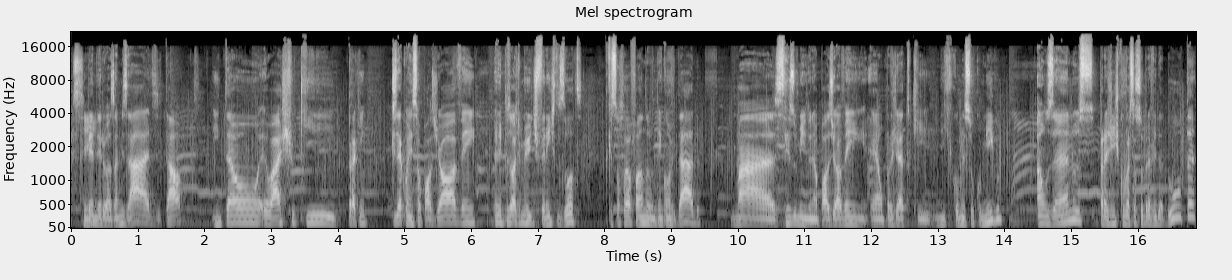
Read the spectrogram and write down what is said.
Sim. peneirou as amizades e tal. Então, eu acho que, para quem quiser conhecer o Pós-Jovem, é um episódio meio diferente dos outros, porque só sou eu falando, não tem convidado. Mas, resumindo, né? O Pós-Jovem é um projeto que Nick começou comigo há uns anos, pra gente conversar sobre a vida adulta,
